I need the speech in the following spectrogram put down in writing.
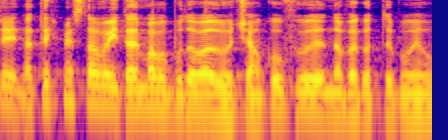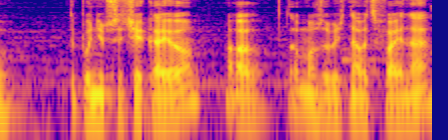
Czyli natychmiastowa i darmowa budowa rurociągów nowego typu, typu nie przeciekają. O, to może być nawet fajne.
